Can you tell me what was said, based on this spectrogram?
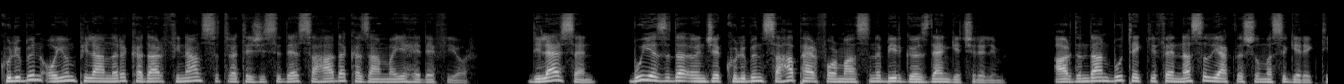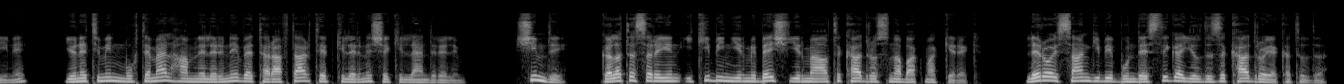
Kulübün oyun planları kadar finans stratejisi de sahada kazanmayı hedefliyor. Dilersen, bu yazıda önce kulübün saha performansını bir gözden geçirelim. Ardından bu teklife nasıl yaklaşılması gerektiğini, yönetimin muhtemel hamlelerini ve taraftar tepkilerini şekillendirelim. Şimdi, Galatasaray'ın 2025-26 kadrosuna bakmak gerek. Leroy San gibi Bundesliga yıldızı kadroya katıldı.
